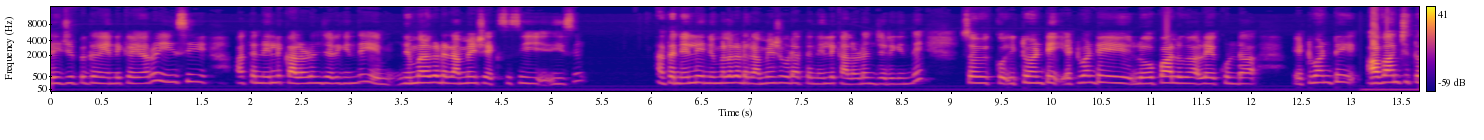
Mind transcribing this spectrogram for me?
డీజీపీగా ఎన్నికయ్యారు. ఈసీ అతన్ని వెళ్ళి కలవడం జరిగింది. నిమ్మలగడ్డ రమేష్ ఎక్ససీ ఈసీ అతను వెళ్ళి నిమ్మలగడ్డ రమేష్ కూడా అతను వెళ్ళి కలవడం జరిగింది. సో ఇటువంటి ఎటువంటి లోపాలుగా లేకుండా ఎటువంటి అవాంఛిత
